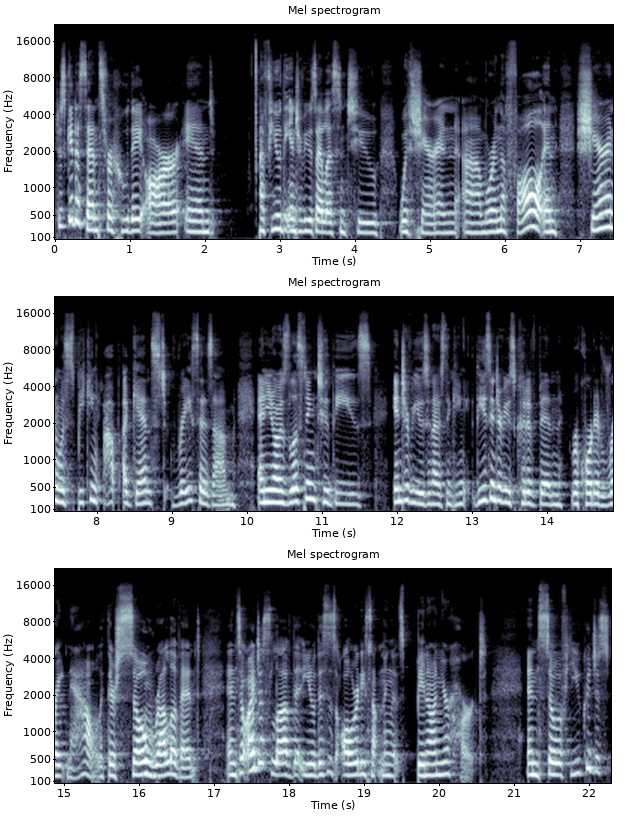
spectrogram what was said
just get a sense for who they are and a few of the interviews I listened to with Sharon um, were in the fall, and Sharon was speaking up against racism. And, you know, I was listening to these interviews and I was thinking, these interviews could have been recorded right now. Like they're so mm. relevant. And so I just love that, you know, this is already something that's been on your heart. And so if you could just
